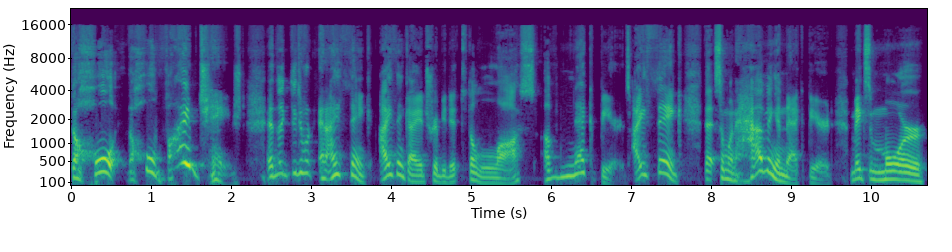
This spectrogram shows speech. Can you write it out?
the whole the whole vibe changed, and like they don't. And I think I think I attribute it to the loss of neck beards. I think that someone having a neck beard makes them more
